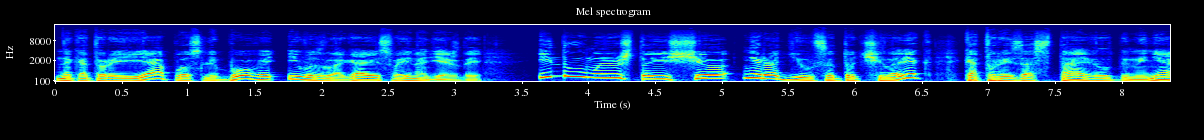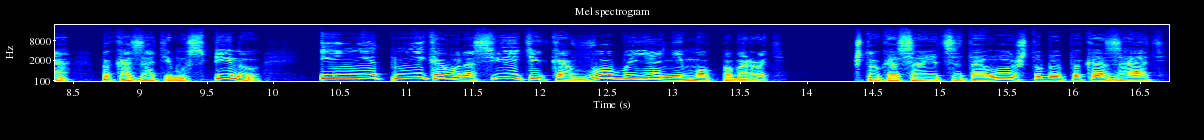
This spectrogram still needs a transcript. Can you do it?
на которые я после Бога и возлагаю свои надежды. И думаю, что еще не родился тот человек, который заставил бы меня показать ему спину — и нет никого на свете, кого бы я не мог побороть. Что касается того, чтобы показать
